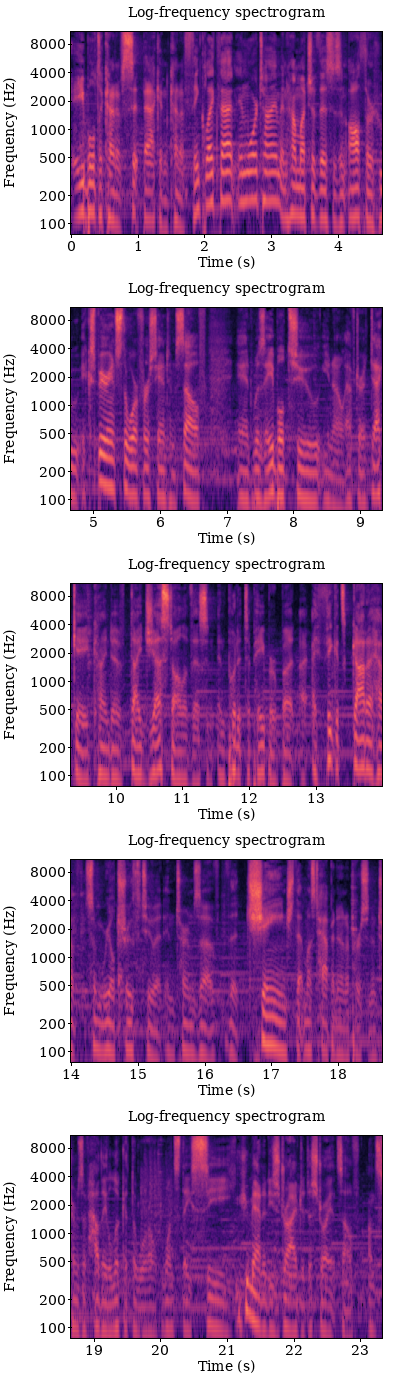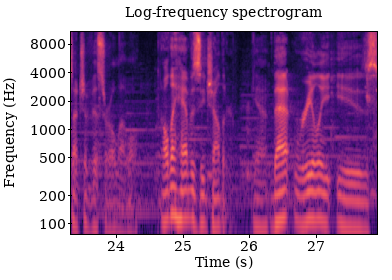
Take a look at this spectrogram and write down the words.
able to kind of sit back and kind of think like that in wartime and how much of this is an author who experienced the war firsthand himself and was able to, you know, after a decade, kind of digest all of this and, and put it to paper. But I, I think it's got to have some real truth to it in terms of the change that must happen in a person, in terms of how they look at the world once they see humanity's drive to destroy itself on such a visceral level. All they have is each other. Yeah. That really is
